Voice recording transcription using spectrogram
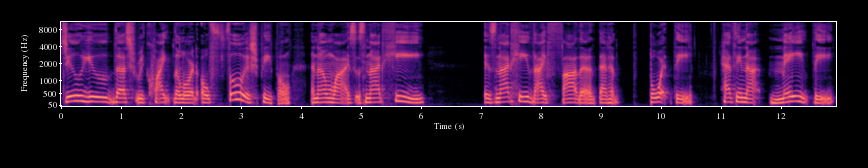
do you thus requite the Lord, O foolish people and unwise? Is not he, is not he thy father that hath bought thee? Hath he not made thee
